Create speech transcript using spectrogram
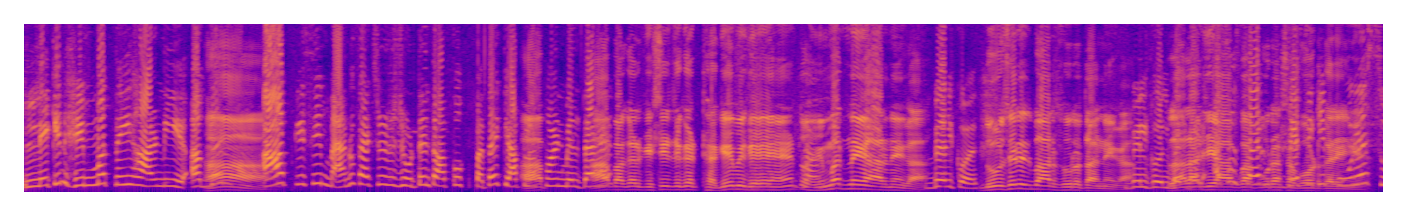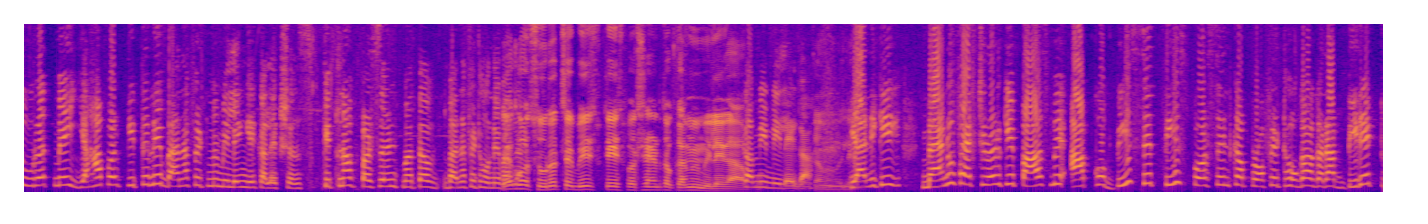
लेकिन हिम्मत नहीं हारनी है। अगर हाँ। आप किसी मैन्युफैक्चरर से जुड़ते हैं तो आपको पता है क्या प्लस पॉइंट मिलता है। आप अगर किसी जगह ठगे भी गए हैं तो हाँ। हिम्मत नहीं हारने का। बिल्कुल। दूसरी बार सूरत आने का। बिल्कुल लाला जी अच्छा, आपका पूरा सपोर्ट करेंगे पूरे सूरत में यहाँ पर कितने बेनिफिट में मिलेंगे कलेक्शन कितना परसेंट मतलब बेनिफिट होने वाला सूरत से 20 30 परसेंट तो कमी मिलेगा कमी मिलेगा। यानी की मैन्युफैक्चरर के पास में आपको 20 से 30 परसेंट का प्रॉफिट होगा अगर आप डायरेक्ट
